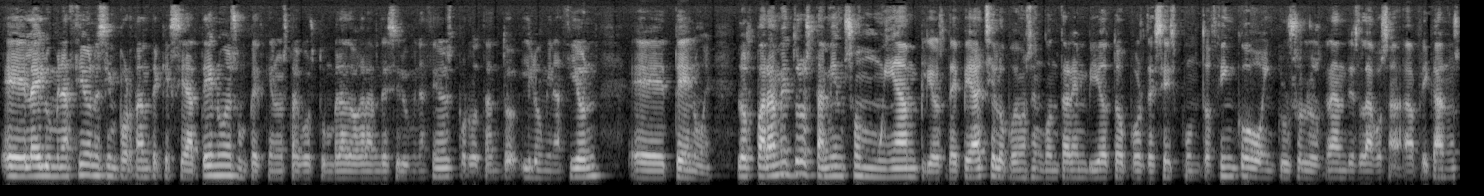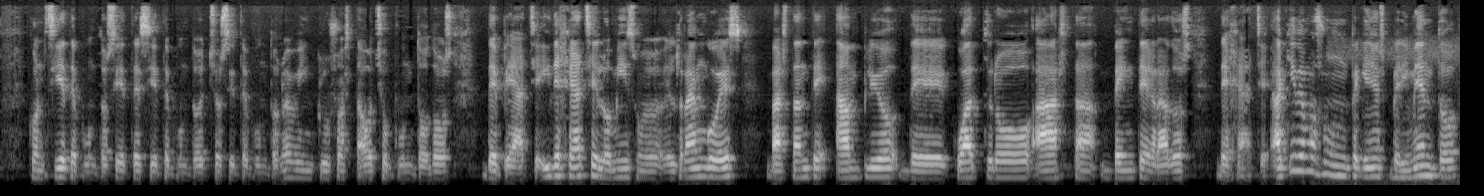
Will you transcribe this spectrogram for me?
Eh, la iluminación es importante que sea tenue, es un pez que no está acostumbrado a grandes iluminaciones, por lo tanto, iluminación eh, tenue. Los parámetros también son muy amplios. De pH lo podemos encontrar en biotopos de 6.5 o incluso en los grandes lagos africanos con 7.7, 7.8, 7.9, incluso hasta 8.2 de pH. Y de GH lo mismo, el rango es bastante amplio de 4 hasta 20 grados de GH. Aquí vemos un pequeño experimento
